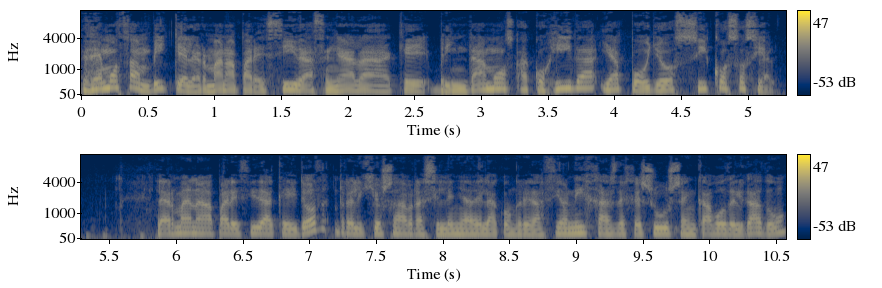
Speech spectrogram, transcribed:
Desde Mozambique, la hermana Aparecida señala que brindamos acogida y apoyo psicosocial. La hermana Aparecida Queiroz, religiosa brasileña de la congregación Hijas de Jesús en Cabo Delgado,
